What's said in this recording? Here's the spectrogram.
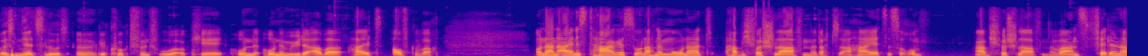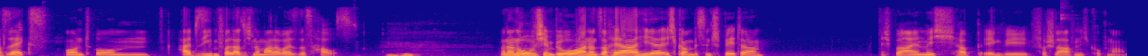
was ist denn jetzt los? Äh, geguckt, 5 Uhr, okay. Hunde, Hunde müde, aber halt aufgewacht. Und dann eines Tages, so nach einem Monat, habe ich verschlafen. Da dachte ich, aha, jetzt ist rum. Habe ich verschlafen. Da waren es Viertel nach sechs und um halb sieben verlasse ich normalerweise das Haus. Mhm. Und dann rufe ich im Büro an und sage, ja, hier, ich komme ein bisschen später. Ich beeile mich, habe irgendwie verschlafen, ich guck mal.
